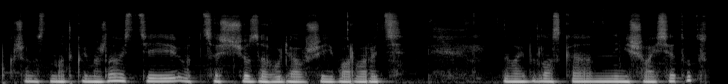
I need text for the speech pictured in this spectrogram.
поки що у нас немає такої можливості. Оце що загулявший варварець. Давай, будь ласка, не мішайся тут.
